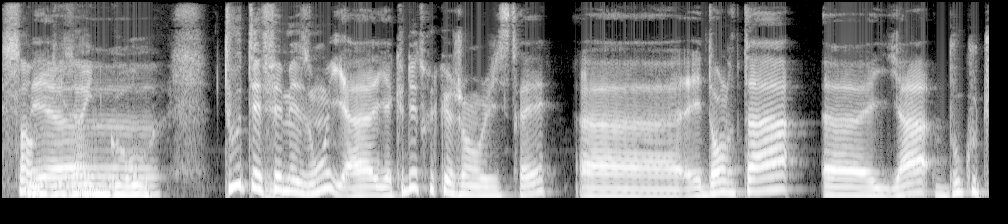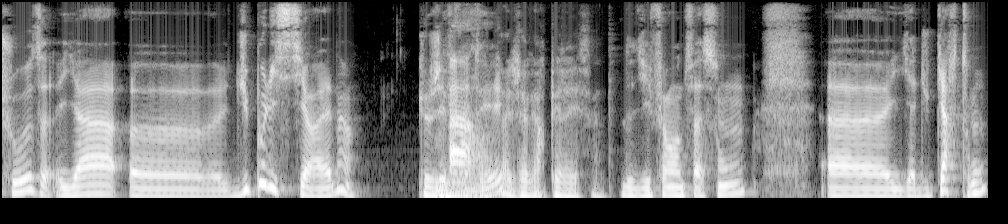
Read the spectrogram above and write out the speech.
Sound Mais, design euh, gourou. Tout est fait maison. Il y a, il y a que des trucs que j'ai enregistrés. Euh, et dans le tas, euh, il y a beaucoup de choses. Il y a euh, du polystyrène que j'ai Ah. frotté Ah, J'avais repéré ça. de différentes façons. Euh, il y a du carton.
